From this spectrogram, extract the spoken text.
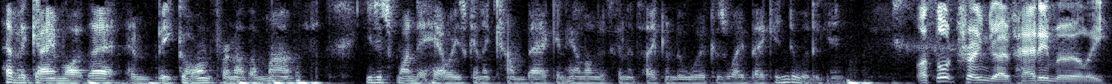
have a game like that and be gone for another month. You just wonder how he's going to come back and how long it's going to take him to work his way back into it again. I thought Trengove had him early,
